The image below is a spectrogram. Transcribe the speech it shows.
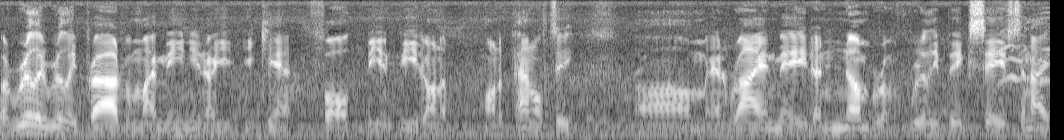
uh, really, really proud of them. I mean, you know, you, you can't fault being beat on a, on a penalty. Um, and Ryan made a number of really big saves tonight.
